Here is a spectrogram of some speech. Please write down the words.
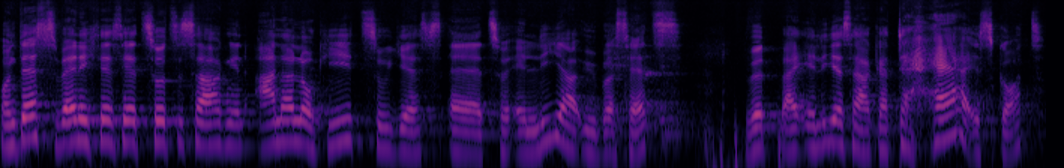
Und das, wenn ich das jetzt sozusagen in Analogie zu, Jes, äh, zu Elia übersetze, wird bei Elia sagen, der Herr ist Gott,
